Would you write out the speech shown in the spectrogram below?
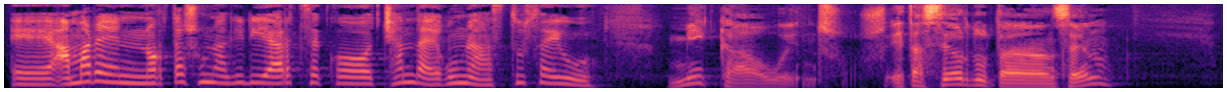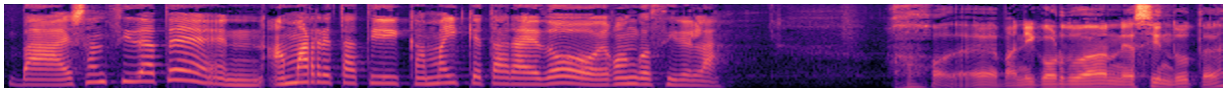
e, amaren nortasun agiria hartzeko txanda eguna aztu zaigu. Mika hauen. Eta ze ordutan zen? Ba, esan zidaten amarretatik amaiketara edo egongo zirela. Jode, ba nik orduan ezin dut, eh?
